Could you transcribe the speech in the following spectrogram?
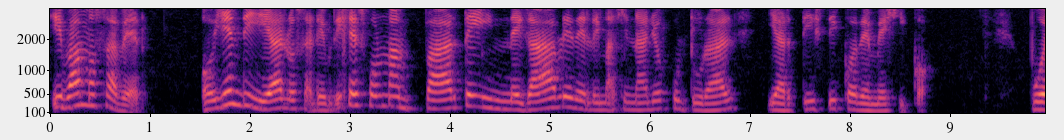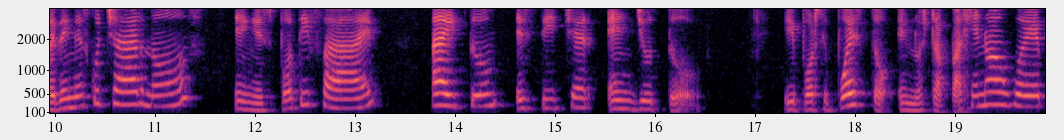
Y vamos a ver, hoy en día los alebrijes forman parte innegable del imaginario cultural y artístico de México. Pueden escucharnos en Spotify, iTunes, Stitcher, en YouTube. Y por supuesto, en nuestra página web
